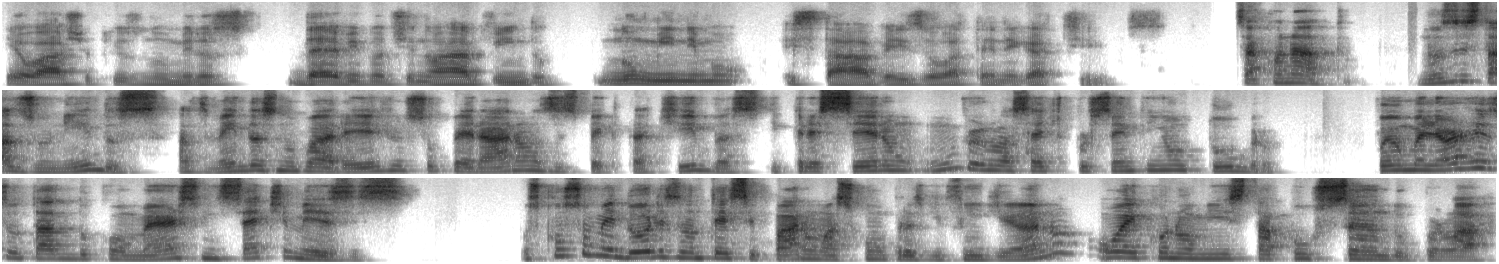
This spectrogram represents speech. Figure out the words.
eu acho que os números devem continuar vindo, no mínimo, estáveis ou até negativos. Saconato, nos Estados Unidos, as vendas no varejo superaram as expectativas e cresceram 1,7% em outubro. Foi o melhor resultado do comércio em sete meses. Os consumidores anteciparam as compras de fim de ano ou a economia está pulsando por lá?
